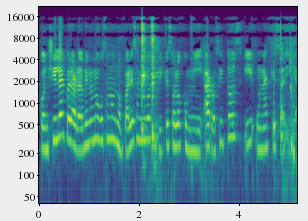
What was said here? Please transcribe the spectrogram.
con chile, pero la verdad a mí no me gustan los nopales, amigos, así que solo comí arrocitos y una quesadilla.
